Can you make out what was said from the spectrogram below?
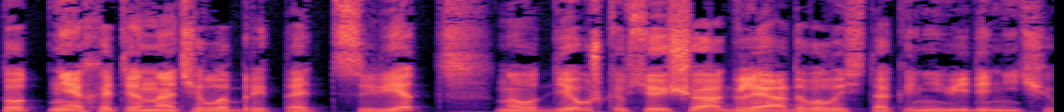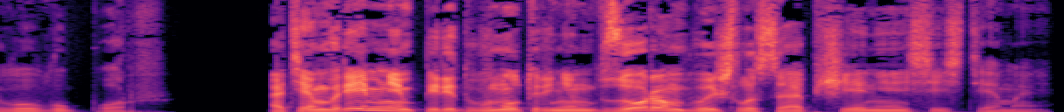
Тот нехотя начал обретать цвет, но вот девушка все еще оглядывалась, так и не видя ничего в упор. А тем временем перед внутренним взором вышло сообщение системы.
